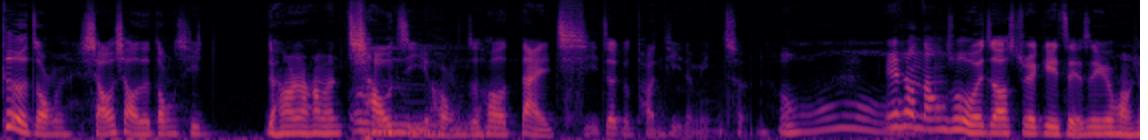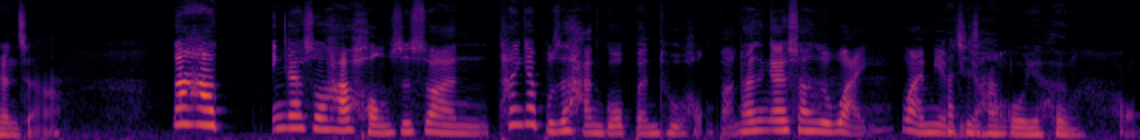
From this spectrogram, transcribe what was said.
各种小小的东西，然后让他们超级红之后带起这个团体的名称。哦因为像当初我会知道 Stray Kids 也是因为黄轩成啊，那他应该说他红是算，他应该不是韩国本土红吧？他应该算是外外面他其实韩。国也很红。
